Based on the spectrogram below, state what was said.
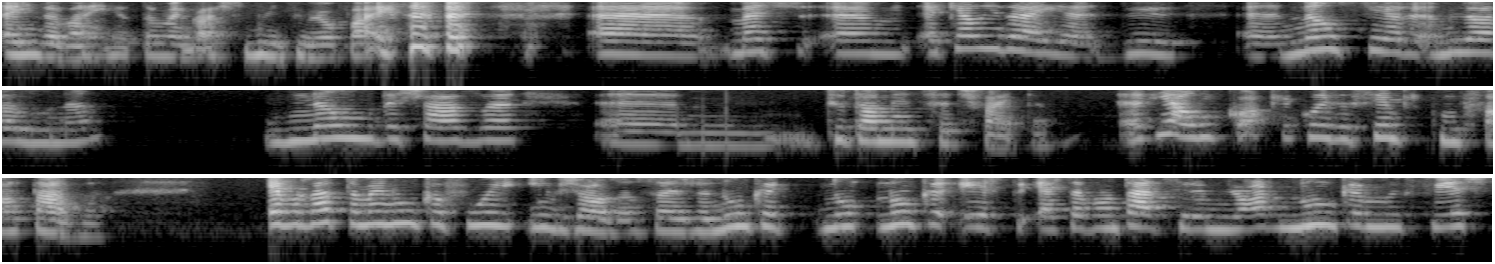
ainda bem, eu também gosto muito do meu pai. mas um, aquela ideia de não ser a melhor aluna não me deixava um, totalmente satisfeita. Havia ali qualquer coisa sempre que me faltava. É verdade, também nunca fui invejosa, ou seja, nunca, nu, nunca este, esta vontade de ser a melhor nunca me fez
